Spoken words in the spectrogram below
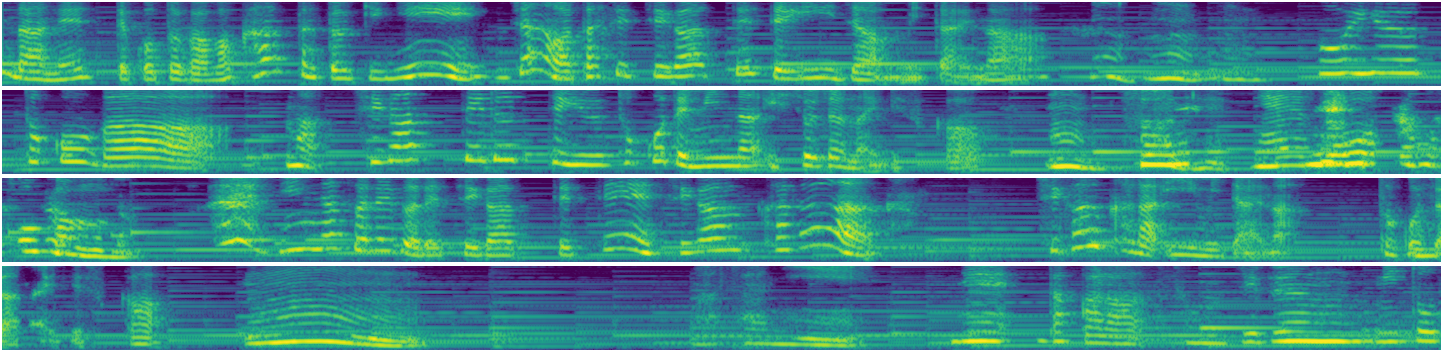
うんだねってことが分かった時にじゃあ私違ってていいじゃんみたいな、うんうんうん、そういうとこが、まあ、違ってるっていうとこでみんな一緒じゃないですか？うん、そうね。ねねそうそうかも。みんなそれぞれ違ってて違うから違うからいいみたいなとこじゃないですか。うん、うんまさに。ね、だからその自分にとっ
